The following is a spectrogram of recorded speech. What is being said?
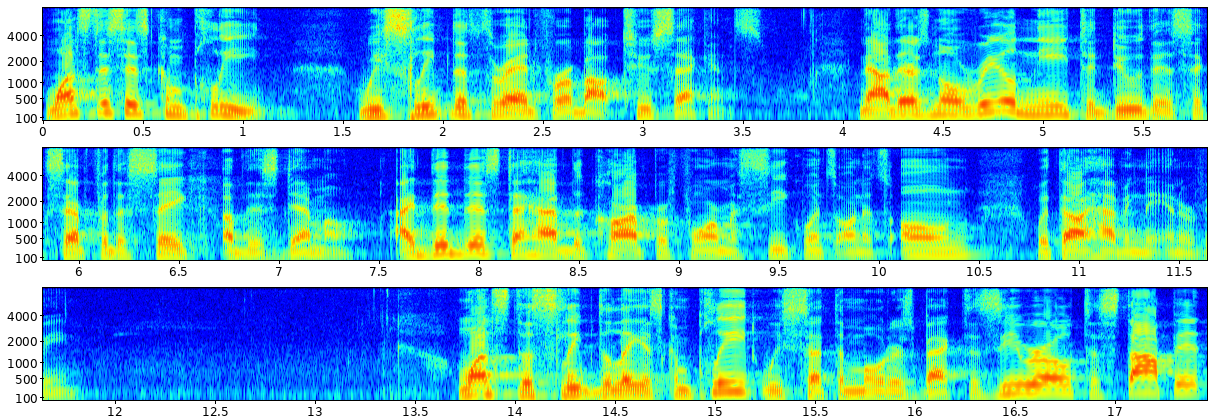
Once this is complete, we sleep the thread for about two seconds. Now, there's no real need to do this except for the sake of this demo. I did this to have the car perform a sequence on its own without having to intervene. Once the sleep delay is complete, we set the motors back to zero to stop it.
